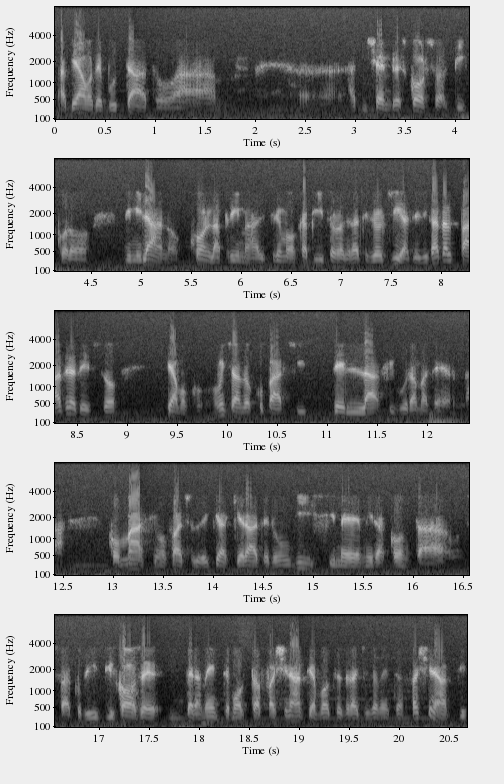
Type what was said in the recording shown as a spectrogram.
abbiamo debuttato a, eh, a dicembre scorso al piccolo di Milano con prima, il primo capitolo della trilogia dedicata al padre, adesso stiamo cominciando a occuparci della figura materna. Con Massimo faccio delle chiacchierate lunghissime, mi racconta un sacco di, di cose veramente molto affascinanti, a volte tragicamente affascinanti,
